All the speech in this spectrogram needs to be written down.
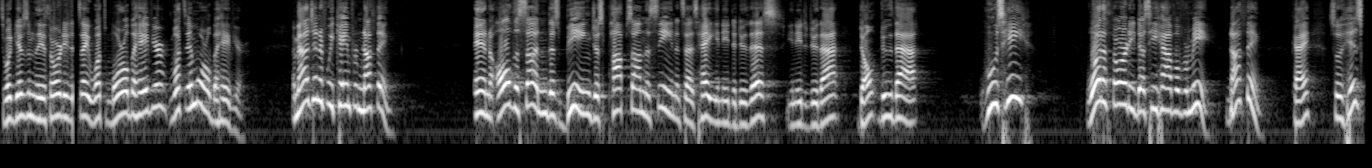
It's what gives him the authority to say what's moral behavior, what's immoral behavior. Imagine if we came from nothing. And all of a sudden, this being just pops on the scene and says, Hey, you need to do this, you need to do that, don't do that. Who's he? What authority does he have over me? Nothing. Okay? So his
